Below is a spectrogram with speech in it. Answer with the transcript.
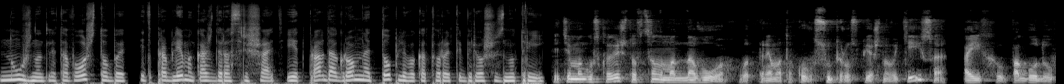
нужно для того, чтобы эти проблемы каждый раз решать. И это, правда, огромное топливо, которое ты берешь изнутри. Я тебе могу сказать, что в целом одного, вот прямо такого супер успешного кейса, а их по году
